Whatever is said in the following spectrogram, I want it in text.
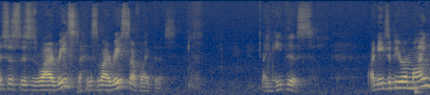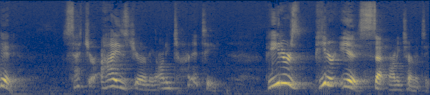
This is, this is why I read stuff. This is why I read stuff like this. I need this. I need to be reminded Set your eyes, Jeremy, on eternity. Peter's Peter is set on eternity.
